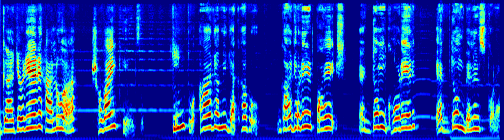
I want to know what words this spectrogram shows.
গাজরের হালুয়া সবাই খেয়েছে। কিন্তু আজ আমি দেখাবো গাজরের পায়েস একদম ঘরের একদম ব্যালেন্স করা।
